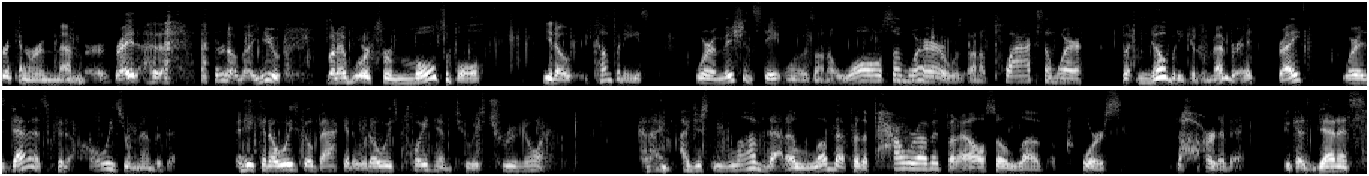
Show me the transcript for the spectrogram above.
freaking remember, right? I, I don't know about you, but I've worked for multiple, you know, companies where a mission statement was on a wall somewhere or was on a plaque somewhere, but nobody could remember it, right? Whereas Dennis could always remember this. And he could always go back and it would always point him to his true north. And I, I just love that. I love that for the power of it, but I also love, of course, the heart of it. Because Dennis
